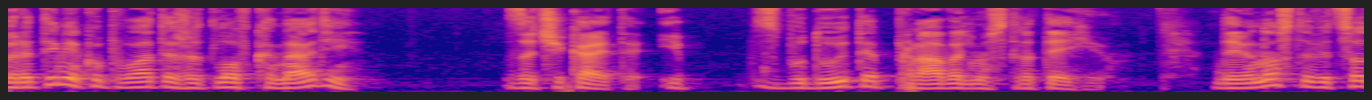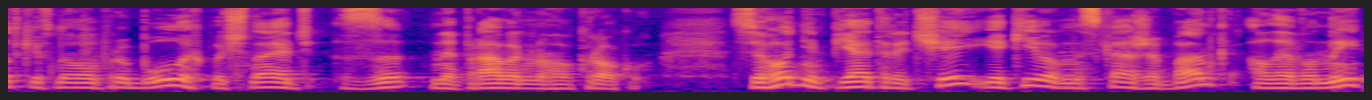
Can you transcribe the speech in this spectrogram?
Перед тим, як купувати житло в Канаді, зачекайте і збудуйте правильну стратегію. 90% новоприбулих починають з неправильного кроку. Сьогодні 5 речей, які вам не скаже банк, але вони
